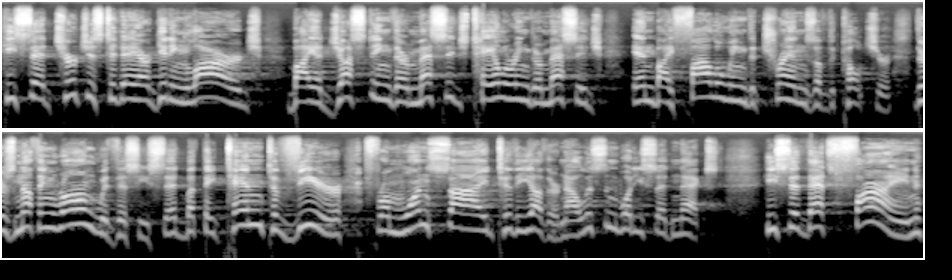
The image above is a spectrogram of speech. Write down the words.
He said churches today are getting large by adjusting their message, tailoring their message, and by following the trends of the culture. There's nothing wrong with this, he said, but they tend to veer from one side to the other. Now, listen to what he said next. He said, That's fine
